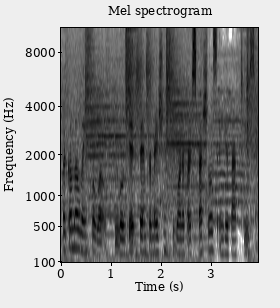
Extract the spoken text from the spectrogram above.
click on the link below. We will get the information to one of our specialists and get back to you soon.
